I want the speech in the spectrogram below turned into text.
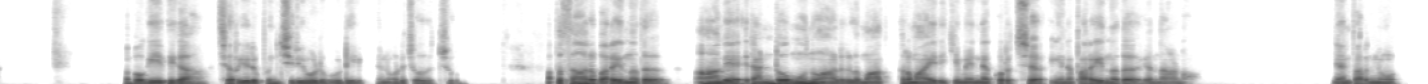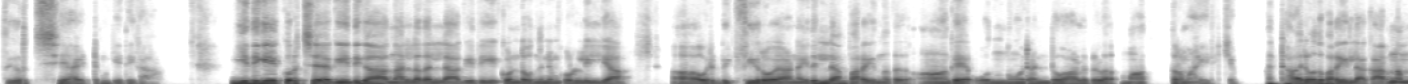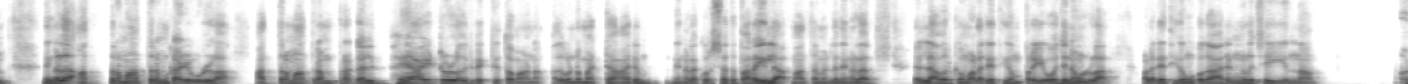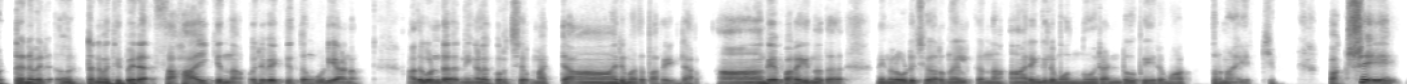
അപ്പോൾ ഗീതിക ചെറിയൊരു പുഞ്ചിരിയോടുകൂടി എന്നോട് ചോദിച്ചു. അപ്പോൾ സാറ് പറയുന്നത് ആകെ രണ്ടോ മൂന്നോ ആളുകൾ മാത്രമായിരിക്കും എന്നെക്കുറിച്ച് ഇങ്ങനെ പറയുന്നത് എന്നാണോ? ഞാൻ പറഞ്ഞു തീർച്ചയായിട്ടും ഗീതിക. ഗീതികയെക്കുറിച്ച് ഗീതിക നല്ലതല്ല ഗീതിക കൊണ്ട് ഒന്നിനും കൊള്ളില്ല ഒരു ബിഗ് സീറോയാണ് ഇതെല്ലാം പറയുന്നത് ആകെ ഒന്നോ രണ്ടോ ആളുകൾ മാത്രമായിരിക്കും. മറ്റാരും അത് പറയില്ല. കാരണം നിങ്ങൾ അത്രമാത്രം കഴിവുള്ള അത്രമാത്രം പ്രഗത്ഭയായിട്ടുള്ള ഒരു വ്യക്തിത്വമാണ്. അതുകൊണ്ട് മറ്റാരും നിങ്ങളെക്കുറിച്ച് അത് പറയില്ല. മാത്രമല്ല നിങ്ങൾ എല്ലാവർക്കും വളരെയധികം പ്രയോജനമുള്ള വളരെയധികം ഉപകാരങ്ങൾ ചെയ്യുന്ന ഒട്ടനവധി ഒട്ടനവധി പേരെ സഹായിക്കുന്ന ഒരു വ്യക്തിത്വം കൂടിയാണ്. അതുകൊണ്ട് നിങ്ങളെക്കുറിച്ച് മറ്റാരും അത് പറയില്ല. ആകെ പറയുന്നത് നിങ്ങളോട് ചേർന്ന് നിൽക്കുന്ന ആരെങ്കിലും ഒന്നോ രണ്ടോ പേര് മാത്രമായിരിക്കും. പക്ഷേ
